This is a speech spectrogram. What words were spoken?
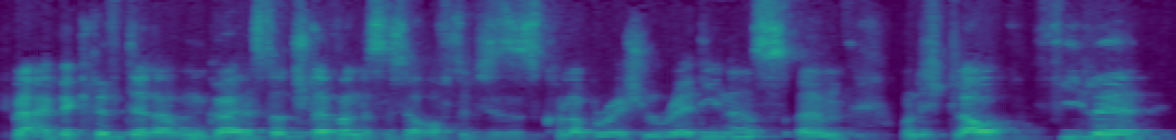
Ich meine, ein Begriff, der da rumgeistert, Stefan, das ist ja oft so dieses Collaboration Readiness. Ähm, und ich glaube, viele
